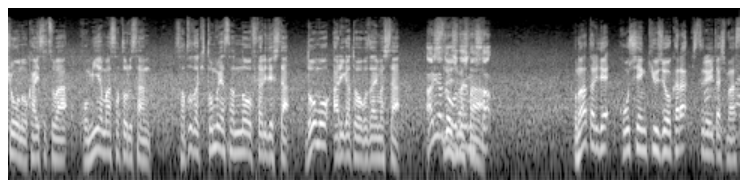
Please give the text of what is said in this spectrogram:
今日の解説は小宮山悟さん里崎智也さんのお二人でした。どうもありがとうございました。ありがとうございました。この辺りで甲子園球場から失礼いたします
